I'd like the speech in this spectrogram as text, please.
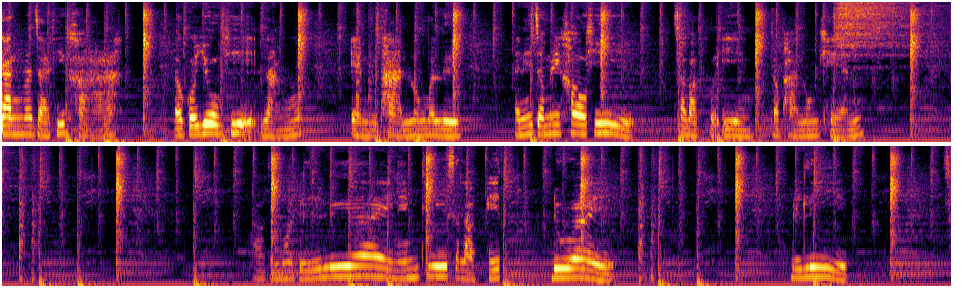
ดันมาจากที่ขา แล้วก็โยกที่หลังแอนผ่านลงมาเลย อันนี้จะไม่เข้าที่สะบักตัวเอง จะผ่านลงแขนพอจะนวดไปเรื่อยๆ เน้นที่สลักเพชรด้วย ไม่รีบ ส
